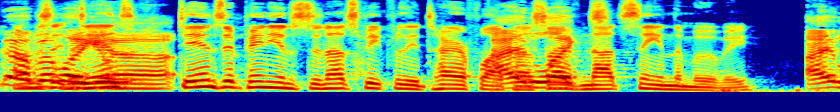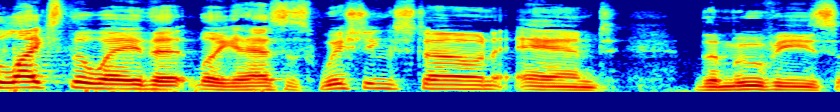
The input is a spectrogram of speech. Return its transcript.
No, but saying like, Dan's, uh, Dan's opinions do not speak for the entire flop I house. I've not seen the movie. I liked the way that like it has this wishing stone and the movie's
